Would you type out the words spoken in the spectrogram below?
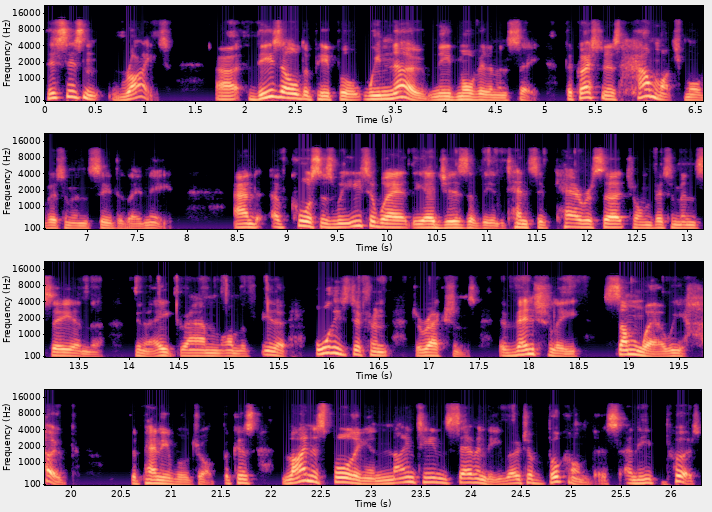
this isn't right. Uh, these older people, we know, need more vitamin C. The question is, how much more vitamin C do they need? And of course, as we eat away at the edges of the intensive care research on vitamin C and the you know eight gram on the you know all these different directions, eventually somewhere we hope the penny will drop because Linus Pauling in 1970 wrote a book on this and he put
